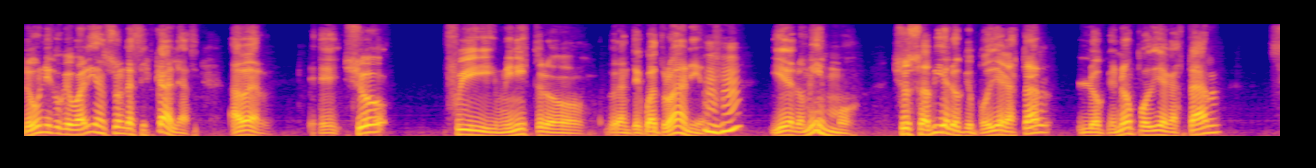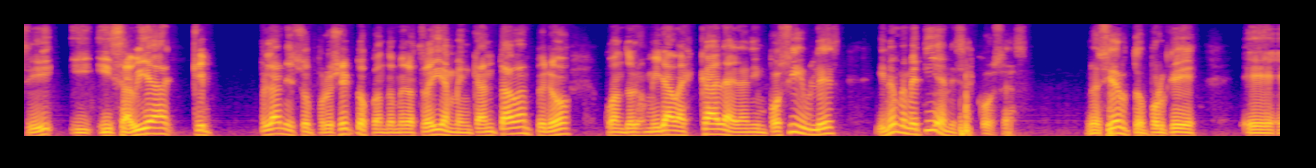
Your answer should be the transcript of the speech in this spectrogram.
lo único que varían son las escalas. A ver, eh, yo fui ministro durante cuatro años y era lo mismo. Yo sabía lo que podía gastar, lo que no podía gastar, ¿sí? Y, sabía qué planes o proyectos cuando me los traían me encantaban, pero cuando los miraba a escala eran imposibles y no me metía en esas cosas, ¿no es cierto? Porque eh,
